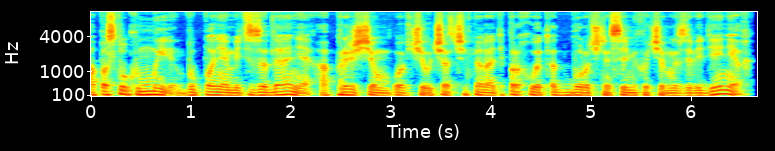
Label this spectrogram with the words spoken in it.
а поскольку мы выполняем эти задания, а прежде чем вообще участвовать в чемпионате проходит отборочные в самих учебных заведениях,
